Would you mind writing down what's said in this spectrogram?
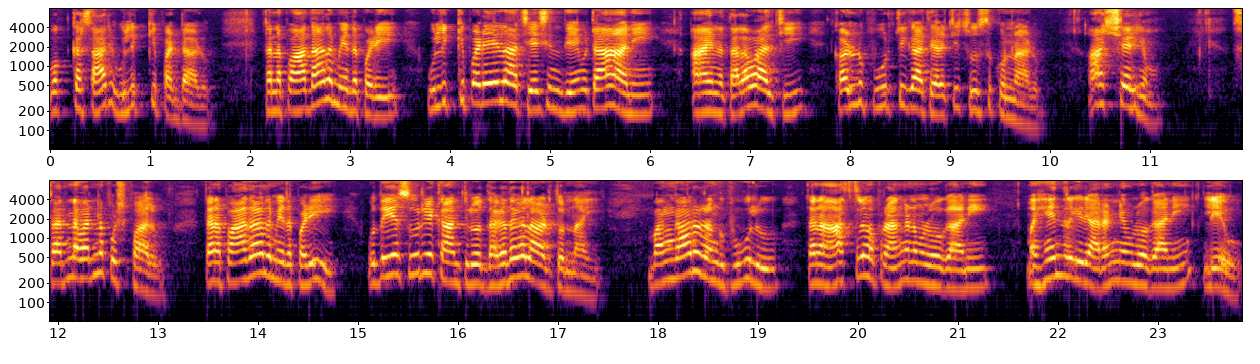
ఒక్కసారి ఉలిక్కిపడ్డాడు. తన పాదాల మీద పడి ఉలిక్కిపడేలా చేసిందేమిటా అని ఆయన తలవాల్చి కళ్ళు పూర్తిగా తెరచి చూసుకున్నాడు. ఆశ్చర్యం! స్వర్ణవర్ణ పుష్పాలు తన పాదాల మీద పడి ఉదయ సూర్యకాంతిలో దగదగలాడుతున్నాయి. బంగారు రంగు పువ్వులు తన ఆశ్రమ ప్రాంగణంలో కానీ మహేంద్రగిరి అరణ్యంలో కానీ లేవు.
